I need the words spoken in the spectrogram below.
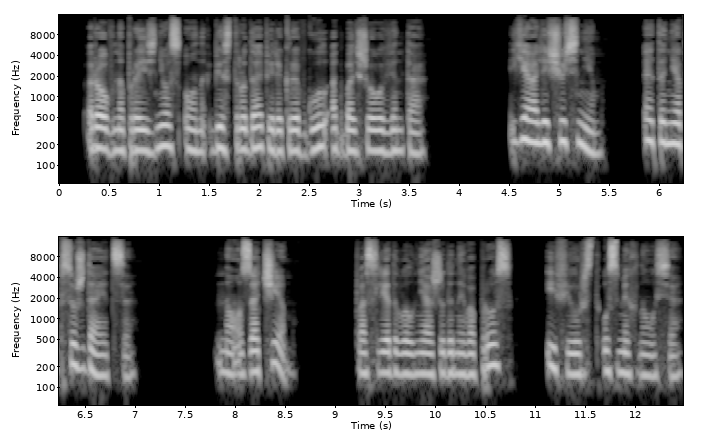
— ровно произнес он, без труда перекрыв гул от большого винта. «Я лечу с ним. Это не обсуждается». «Но зачем?» — последовал неожиданный вопрос, и Фюрст усмехнулся.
